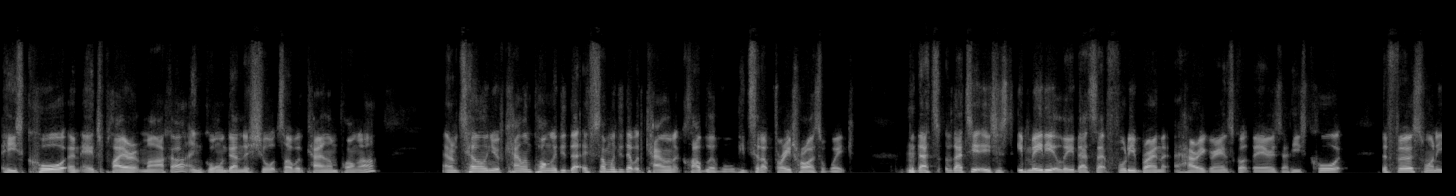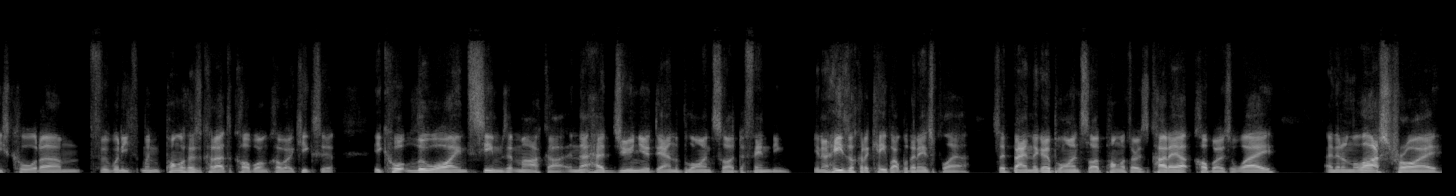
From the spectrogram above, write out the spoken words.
he's caught an edge player at marker and gone down the short side with Kalen Ponga. And I'm telling you, if Kalen Ponga did that, if someone did that with Kalen at club level, he'd set up three tries a week. But that's that's it. It's just immediately that's that footy brain that Harry Grant's got there is that he's caught the first one he's caught um for when he when Ponga throws a cut out to Cobbo and Cobbo kicks it. He caught Luai and Sims at marker, and that had Junior down the blind side defending. You know, he's not going to keep up with an edge player. So bang, they go blind side. Ponga throws a cut out, Cobbo's away. And then on the last try,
